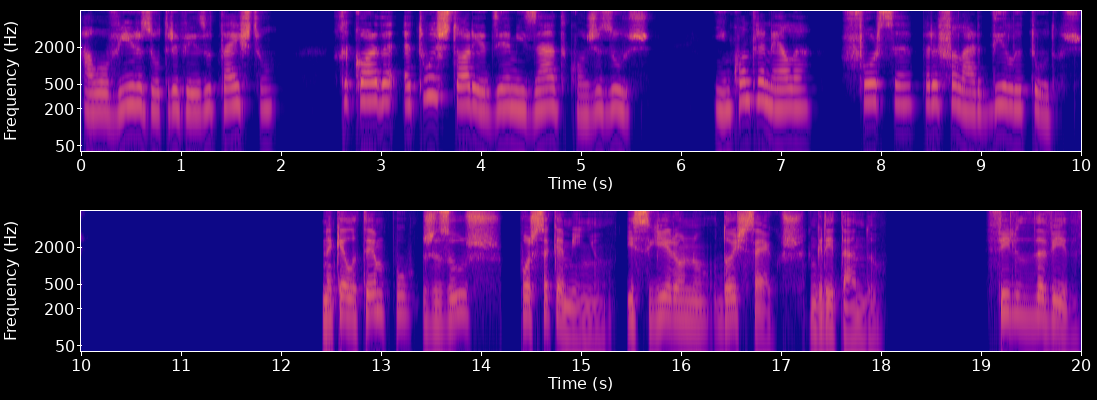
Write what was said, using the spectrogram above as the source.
Ao ouvires outra vez o texto, recorda a tua história de amizade com Jesus e encontra nela força para falar dele a todos. Naquele tempo, Jesus pôs-se a caminho e seguiram-no dois cegos, gritando: Filho de David,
